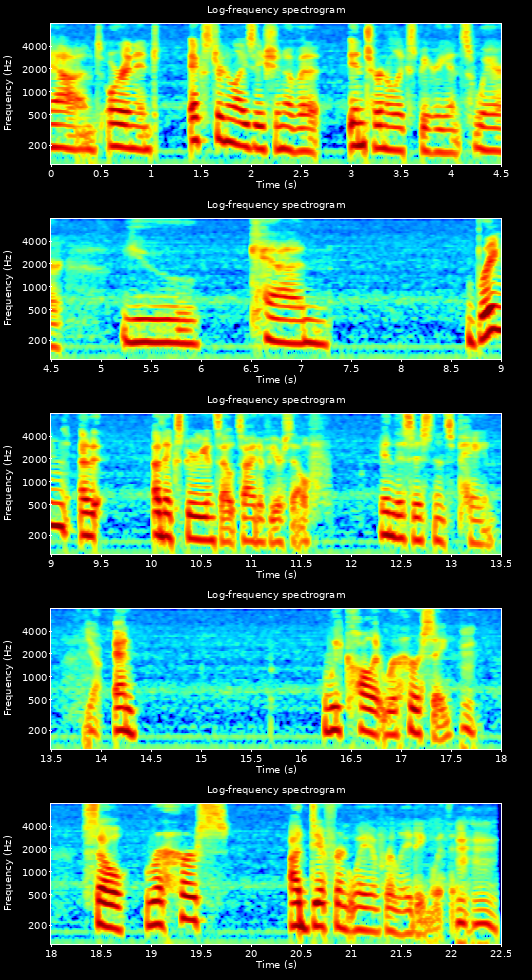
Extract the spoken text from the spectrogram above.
And or an in- externalization of an internal experience where you can bring a, an experience outside of yourself in this instance pain Yeah. and we call it rehearsing Hmm. so rehearse a different way of relating with it Mm-hmm.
